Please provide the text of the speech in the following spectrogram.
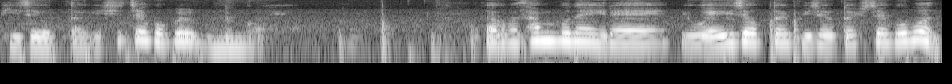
b 제곱 더하기 c 제곱을 묻는 거예요. 자 그러면 3분의 1에 이 a 제곱 더하기 b 제곱 더하기 c 제곱은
